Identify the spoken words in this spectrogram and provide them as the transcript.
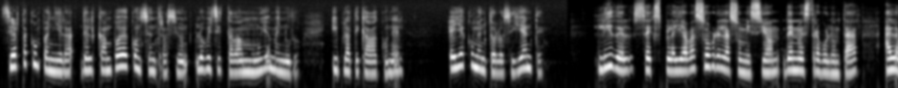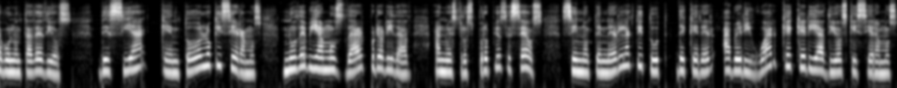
Cierta compañera del campo de concentración lo visitaba muy a menudo y platicaba con él. Ella comentó lo siguiente. Liddell se explayaba sobre la sumisión de nuestra voluntad a la voluntad de Dios. Decía que en todo lo que hiciéramos no debíamos dar prioridad a nuestros propios deseos, sino tener la actitud de querer averiguar qué quería Dios que hiciéramos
